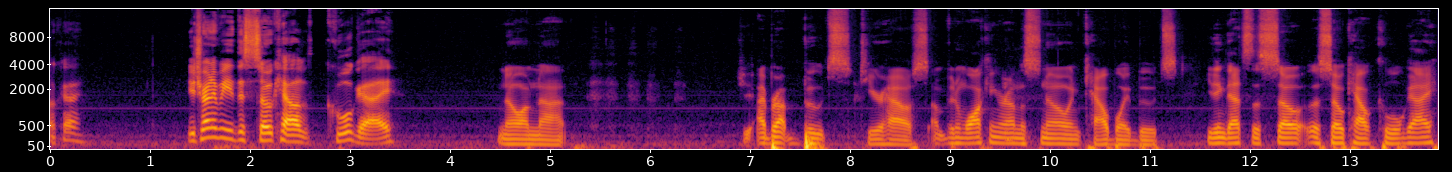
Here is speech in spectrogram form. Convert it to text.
Okay. You're trying to be this SoCal cool guy. No, I'm not. I brought boots to your house. I've been walking around the snow in cowboy boots. You think that's the so the SoCal cool guy?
